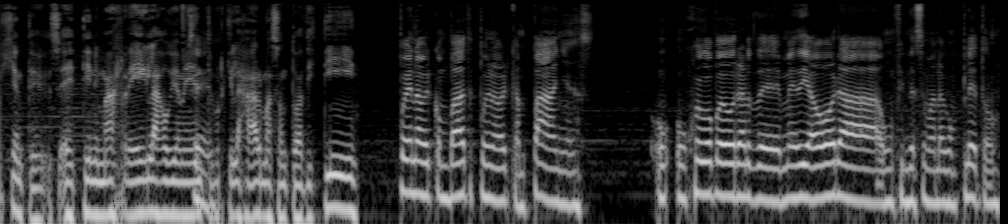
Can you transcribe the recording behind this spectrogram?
Gente, eh, tiene más reglas obviamente Sí. porque las armas son todas distintas. Pueden haber combates, pueden haber campañas. Un, un juego puede durar de media hora a un fin de semana completo.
